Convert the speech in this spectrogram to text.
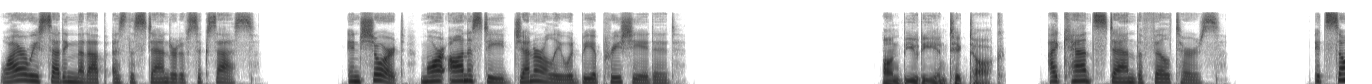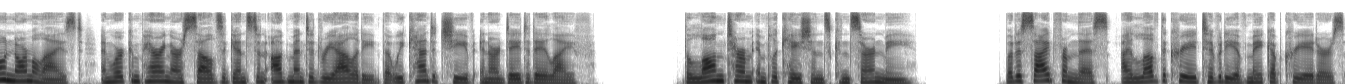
why are we setting that up as the standard of success? In short, more honesty generally would be appreciated. On beauty and TikTok. I can't stand the filters. It's so normalized, and we're comparing ourselves against an augmented reality that we can't achieve in our day to day life. The long term implications concern me. But aside from this, I love the creativity of makeup creators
